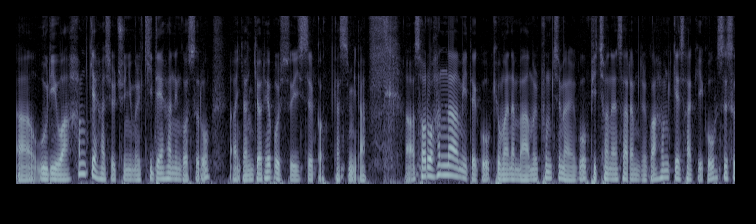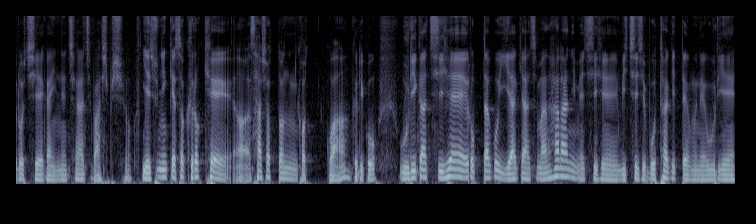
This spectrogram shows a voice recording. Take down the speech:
어, 우리와 함께 하실 주님을 기대하는 것으로 어, 연결해 볼 수 있을 것 같습니다. 어, 서로 한 마음이 되고 교만한 마음을 품지 말고 비천한 사람들과 함께 사귀고 스스로 지혜가 있는 채 하지 마십시오. 예수님께서 그렇게 어, 사셨던 것 과 그리고 우리가 지혜롭다고 이야기하지만 하나님의 지혜에 미치지 못하기 때문에 우리의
